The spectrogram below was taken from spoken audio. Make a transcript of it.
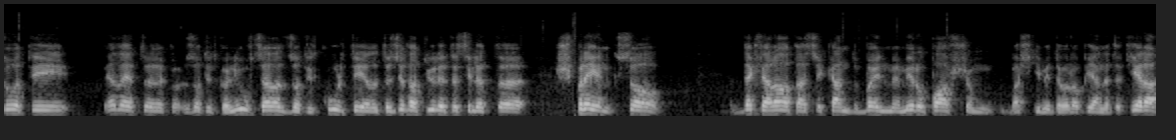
duhet edhe të zotit Konjufca, edhe të zotit Kurti, edhe të gjithë atyre të cilët shprehin këso deklarata që kanë të bëjnë me mirupafshim Bashkimit Europian e të tjera,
